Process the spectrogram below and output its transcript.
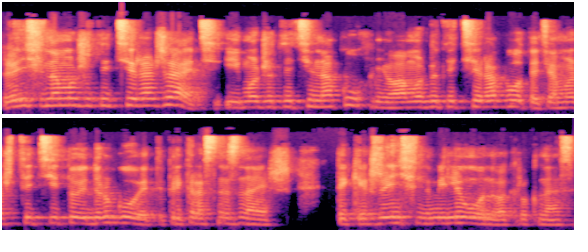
Женщина может идти рожать, и может идти на кухню, а может идти работать, а может идти то и другое. Ты прекрасно знаешь. Таких женщин миллион вокруг нас.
